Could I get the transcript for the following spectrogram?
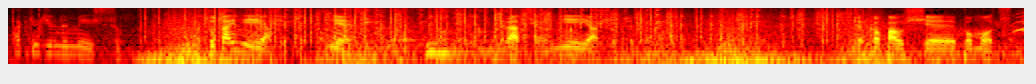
W takim dziwnym miejscu. A tutaj nie ja się przekopam. Nie. Racja, nie ja się przekopam. Przekopał się pomocnik.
